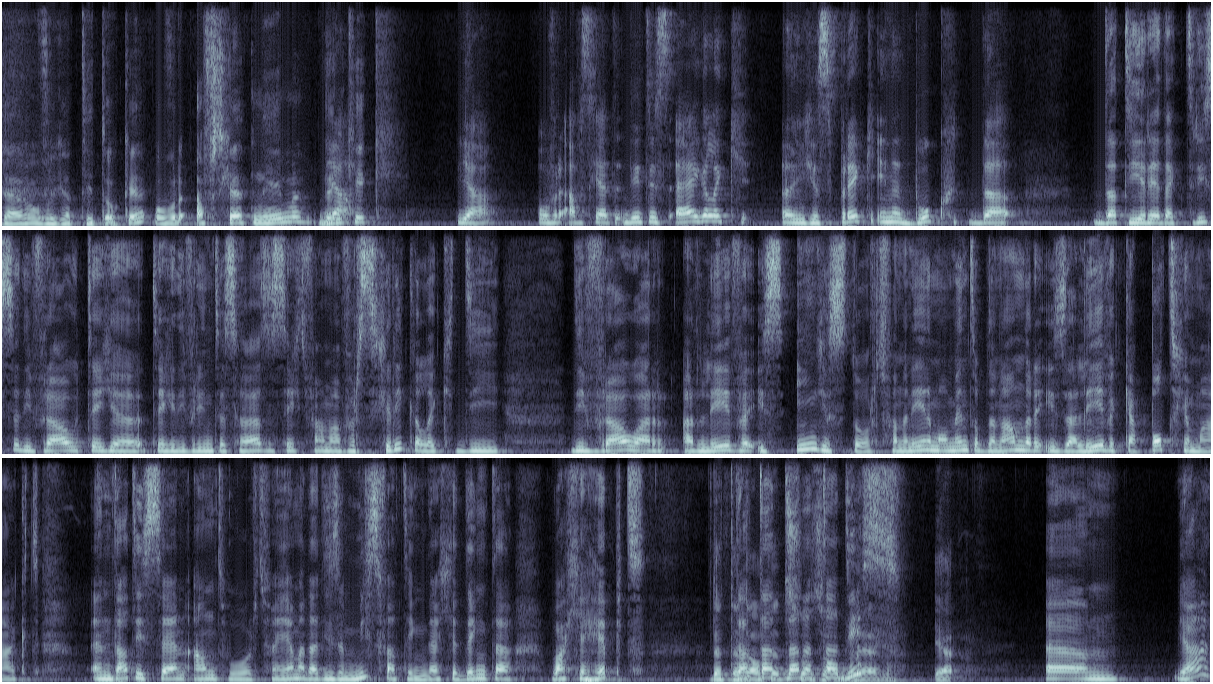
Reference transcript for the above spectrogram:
Daarover gaat dit ook, hè? over afscheid nemen, denk ik. Ja, over afscheid. Dit is eigenlijk een gesprek in het boek dat, dat die redactrice, die vrouw, tegen, tegen die vriend des huizes zegt van maar verschrikkelijk, die, die vrouw, haar, haar leven is ingestort. Van de ene moment op de andere is dat leven kapot gemaakt. En dat is zijn antwoord. Van ja, maar dat is een misvatting. Dat je denkt dat wat je hebt, dat dat, dat, dat, dat, dat, dat is. Ja. Um, ja,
